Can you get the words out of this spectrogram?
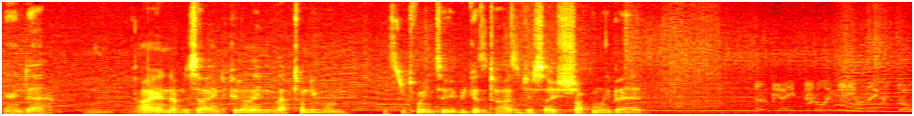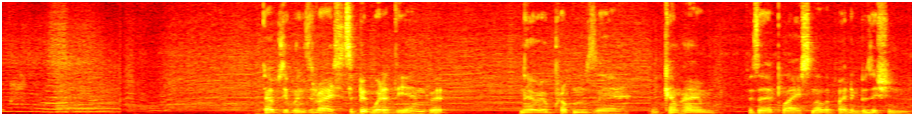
And uh, I end up deciding to pit on of lap 21 instead of 22 because the tyres are just so shockingly bad. Dubsy wins the race. It's a bit wet at the end, but no real problems there. We come home for third place, another podium position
